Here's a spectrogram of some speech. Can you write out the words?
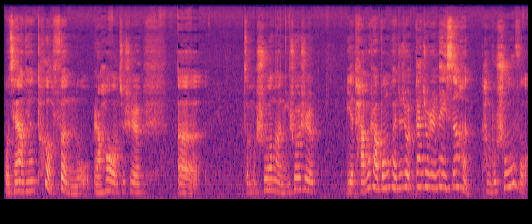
我前两天特愤怒，然后就是，呃，怎么说呢？你说是，也谈不上崩溃，这就但就是内心很很不舒服，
